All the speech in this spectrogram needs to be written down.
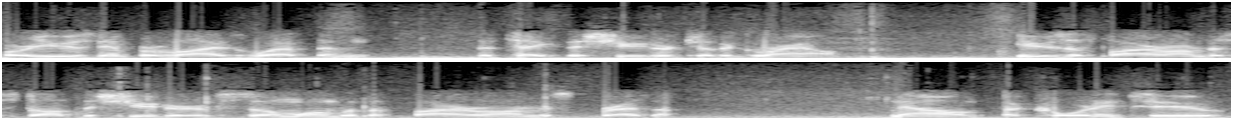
or use improvised weapons to take the shooter to the ground. Use a firearm to stop the shooter if someone with a firearm is present. Now, according to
